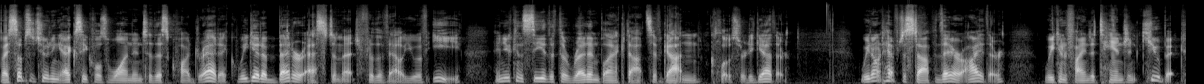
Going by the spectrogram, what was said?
By substituting x equals 1 into this quadratic, we get a better estimate for the value of e, and you can see that the red and black dots have gotten closer together. We don't have to stop there either. We can find a tangent cubic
